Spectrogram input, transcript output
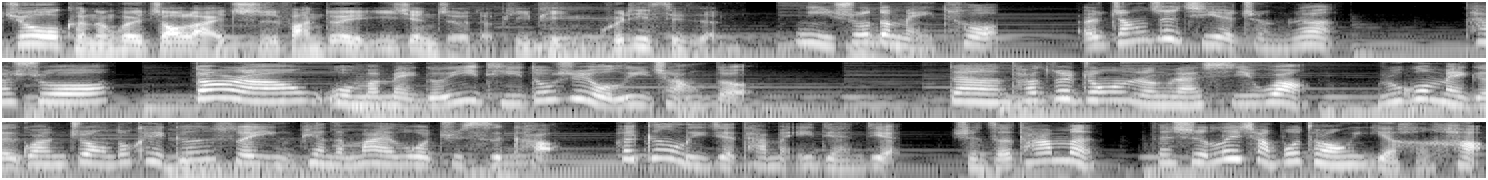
就有可能会招来持反对意见者的批评 （criticism）。你说的没错，而张志奇也承认，他说：“当然，我们每个议题都是有立场的，但他最终仍然希望，如果每个观众都可以跟随影片的脉络去思考，会更理解他们一点点，选择他们。但是立场不同也很好。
